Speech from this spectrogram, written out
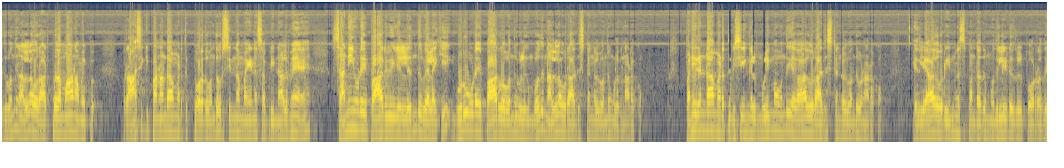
இது வந்து நல்ல ஒரு அற்புதமான அமைப்பு. ஒரு ராசிக்கு பன்னெண்டாம் இடத்துக்கு போகிறது வந்து ஒரு சின்ன மைனஸ் அப்படின்னாலுமே சனியுடைய பார்வையிலிருந்து விலகி குருவுடைய பார்வை வந்து விழுகும்போது நல்ல ஒரு அதிர்ஷ்டங்கள் வந்து உங்களுக்கு நடக்கும். பனிரெண்டாம் இடத்து விஷயங்கள் மூலிமா வந்து ஏதாவது ஒரு அதிர்ஷ்டங்கள் வந்து நடக்கும். எதுலையாவது ஒரு இன்வெஸ்ட் பண்ணுறது முதலீடுகள் போடுறது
